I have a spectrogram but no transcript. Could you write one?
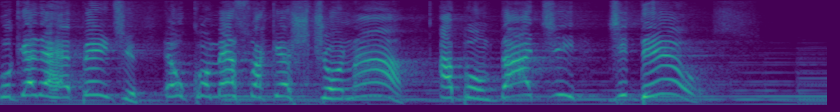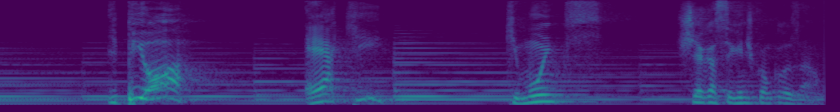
Porque de repente eu começo a questionar a bondade de Deus. E pior, é aqui que muitos chegam à seguinte conclusão:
